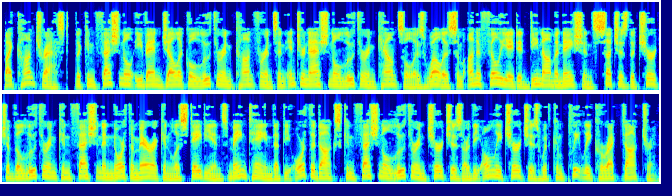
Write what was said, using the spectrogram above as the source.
By contrast, the Confessional Evangelical Lutheran Conference and International Lutheran Council as well as some unaffiliated denominations such as the Church of the Lutheran Confession and North American Laestadians maintain that the Orthodox confessional Lutheran churches are the only churches with completely correct doctrine.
